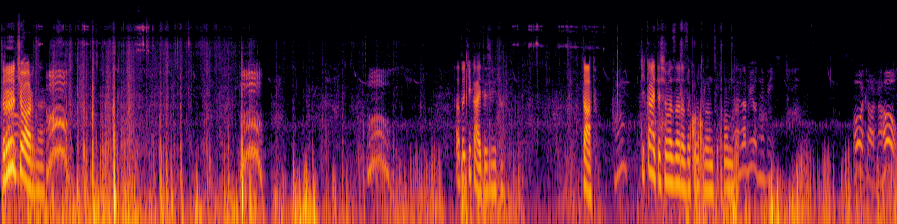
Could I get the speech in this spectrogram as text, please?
Тр чорна. Тато, тікайте звідти. Тату. Тікайте, що вас зараз закрутили ланцюгом. Не заб'ють, не бійся. О, чорна, гоу.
